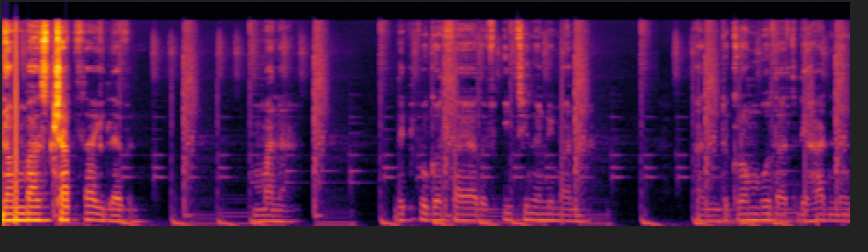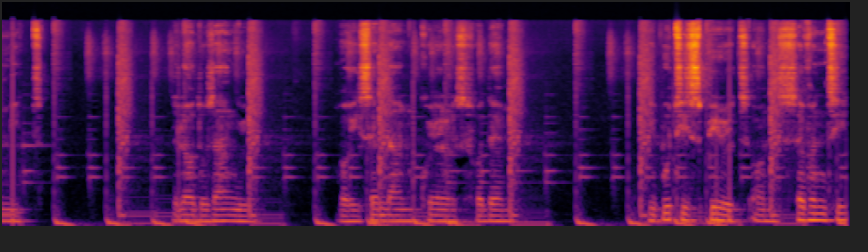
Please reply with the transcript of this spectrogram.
Numbers chapter 11 Manna The people got tired of eating only manna and grumbled that they had no meat. The Lord was angry, but he sent down quails for them. He put his spirit on 70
